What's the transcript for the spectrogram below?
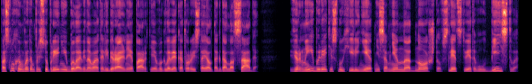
По слухам, в этом преступлении была виновата либеральная партия, во главе которой стоял тогда Лосада. Верны были эти слухи или нет, несомненно одно, что вследствие этого убийства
